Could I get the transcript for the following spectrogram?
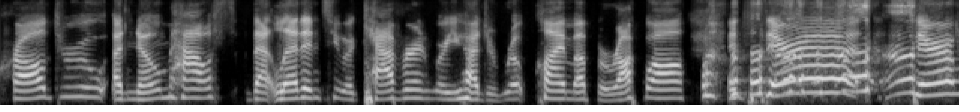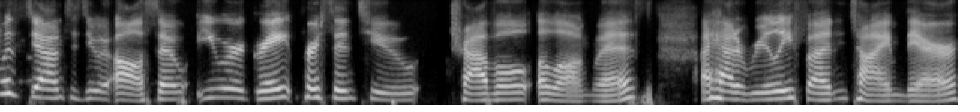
crawled through a gnome house that led into a cavern where you had to rope climb up a rock wall. And Sarah, Sarah was down to do it all. So you were a great person to travel along with. I had a really fun time there.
